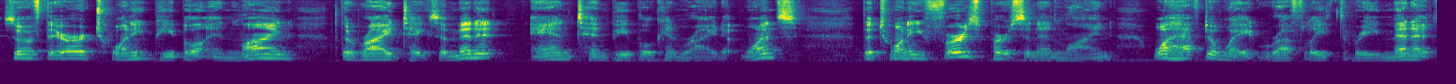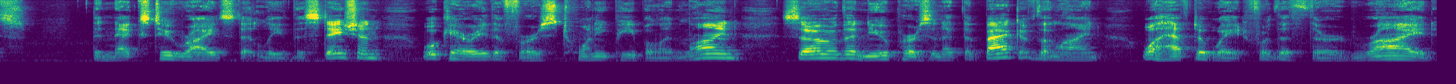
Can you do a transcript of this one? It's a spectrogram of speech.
So if there are 20 people in line, the ride takes a minute and 10 people can ride at once the 21st person in line will have to wait roughly three minutes. The next two rides that leave the station will carry the first 20 people in line, so the new person at the back of the line will have to wait for the third ride.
